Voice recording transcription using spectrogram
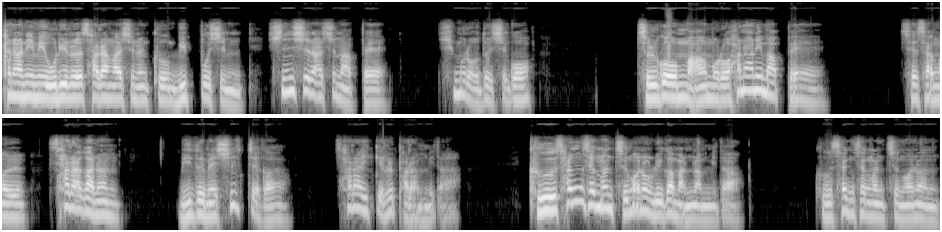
하나님이 우리를 사랑하시는 그 미쁘심, 신실하심 앞에 힘을 얻으시고 즐거운 마음으로 하나님 앞에 세상을 살아가는 믿음의 실제가 살아있기를 바랍니다. 그 생생한 증언을 우리가 만납니다. 그 생생한 증언은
